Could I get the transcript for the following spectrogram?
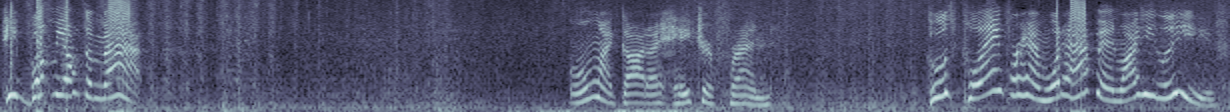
He bumped me off the map. Oh my god, I hate your friend. Playing for him? What happened? Why'd he leave?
